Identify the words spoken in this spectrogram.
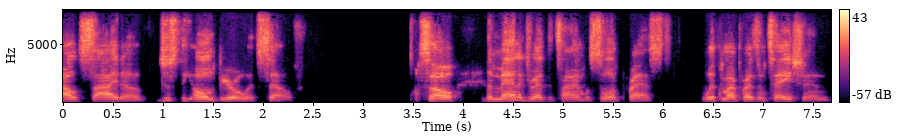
outside of just the own bureau itself. So the manager at the time was so impressed with my presentation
